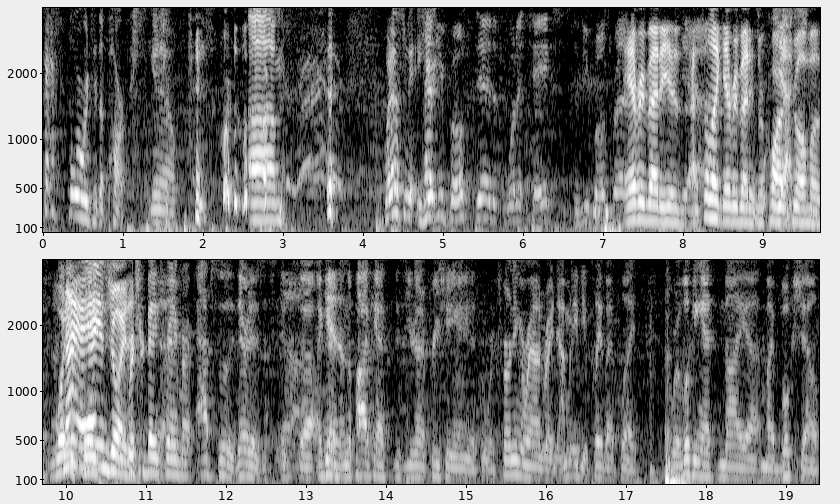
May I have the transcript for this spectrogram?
fast forward to the parks, you know. Um, what else do we? Here, Have you both did what it takes? Have you both read? Everybody is. I feel like everybody's required Yes. to almost. What And it I, I takes, enjoyed Richard it. Ben Cramer, absolutely. There it is. It's, it's uh, again on the podcast. This you're not appreciating any of this, but we're turning around right now. I'm going to give you a play-by-play. We're looking at my uh, my bookshelf.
